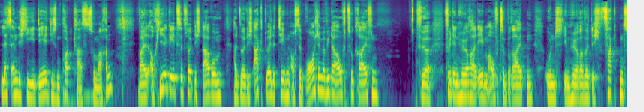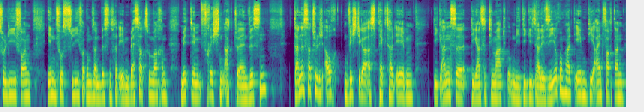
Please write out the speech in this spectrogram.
letztendlich die Idee, diesen Podcast zu machen, weil auch hier geht es jetzt wirklich darum, halt wirklich aktuelle Themen aus der Branche immer wieder aufzugreifen für, für den Hörer halt eben aufzubereiten und dem Hörer wirklich Fakten zu liefern, Infos zu liefern, um sein Business halt eben besser zu machen mit dem frischen aktuellen Wissen. Dann ist natürlich auch ein wichtiger Aspekt halt eben die ganze, die ganze Thematik um die Digitalisierung halt eben, die einfach dann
